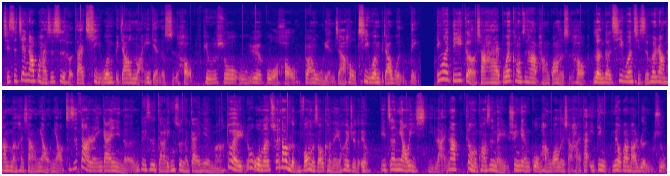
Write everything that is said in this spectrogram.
其实戒尿布还是适合在气温比较暖一点的时候，比如说五月过后、端午连假后，气温比较稳定。因为第一个小孩不会控制他的膀胱的时候，冷的气温其实会让他们很想尿尿。只是大人应该你能类似嘎铃顺的概念吗？对，如果我们吹到冷风的时候，可能也会觉得，哎呦，一阵尿意袭来。那更何况是没训练过膀胱的小孩，他一定没有办法忍住。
